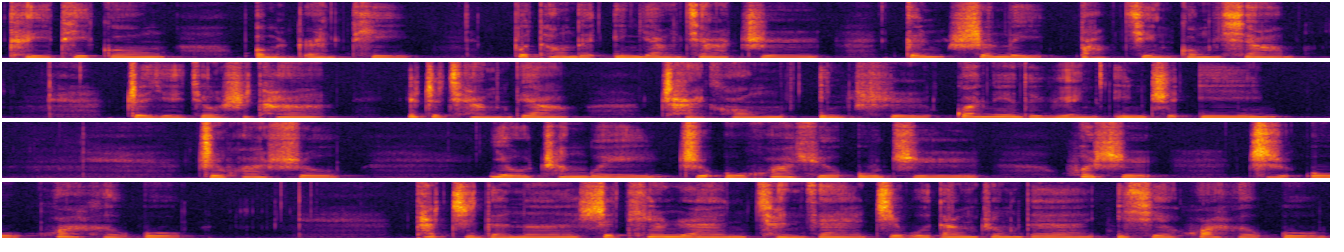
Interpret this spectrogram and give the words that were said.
可以提供。我们人体不同的营养价值跟生理保健功效，这也就是他一直强调彩虹饮食观念的原因之一。植化素又称为植物化学物质或是植物化合物，它指的呢是天然存在植物当中的一些化合物。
